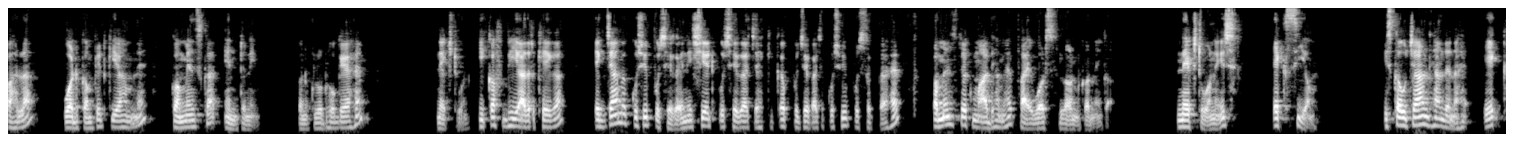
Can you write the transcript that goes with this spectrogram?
पहला वर्ड कंप्लीट किया हमने कमेंट्स का एंटनिम कंक्लूड हो गया है। नेक्स्ट वन किकअफ भी याद रखिएगा। एग्ज़ाम में कुछ भी पूछेगा इनिशिएट पूछेगा, चाहे कि कब पूछेगा, चाहे कुछ भी पूछ सकता है कमेंट्स तो एक माध्यम है फाइव वर्ड्स लर्न करने का। नेक्स्ट वन इज़ एक्सियम इसका उच्चारण ध्यान देना है, एक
